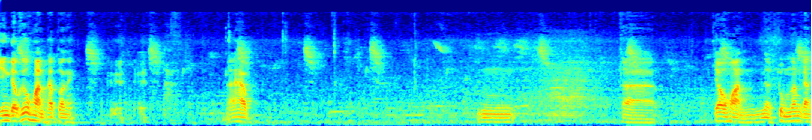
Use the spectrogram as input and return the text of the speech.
ยิงเดี๋ยวคือหวันครับตัวนี้ นะครับเป็นเอ่อเจ้าหวันเนื้อจุ่มน้ำกัน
